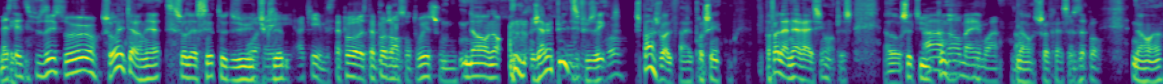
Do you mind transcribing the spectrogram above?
Mais c'était diffusé sur. Sur Internet, sur le site du, Ouais, du mais- club. OK, mais c'était pas, c'était pas genre sur Twitch ou. Non, non. J'aurais pu le diffuser. je pense que je vais le faire le prochain coup. Je vais pas faire la narration en plus. Alors, ça, tu. Ah non, mais ouais. Non, Non, je ferai ça. je sais pas. Non, hein?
